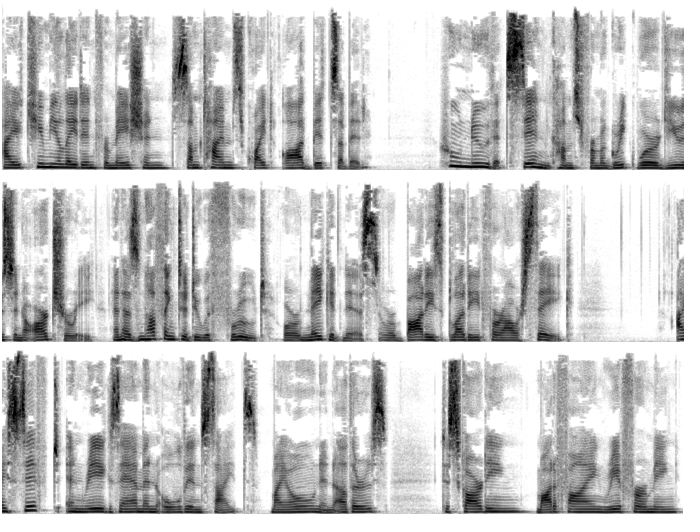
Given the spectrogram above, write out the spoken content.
I accumulate information, sometimes quite odd bits of it. Who knew that sin comes from a Greek word used in archery and has nothing to do with fruit or nakedness or bodies bloodied for our sake? I sift and re examine old insights, my own and others, discarding, modifying, reaffirming,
